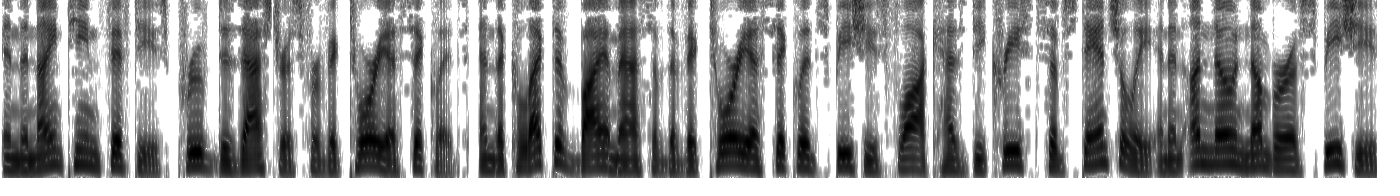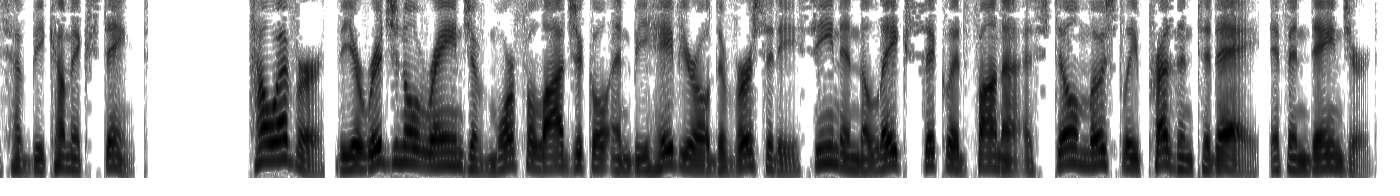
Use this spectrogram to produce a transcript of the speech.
in the 1950s proved disastrous for Victoria cichlids, and the collective biomass of the Victoria cichlid species flock has decreased substantially and an unknown number of species have become extinct. However, the original range of morphological and behavioral diversity seen in the lake's cichlid fauna is still mostly present today, if endangered.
